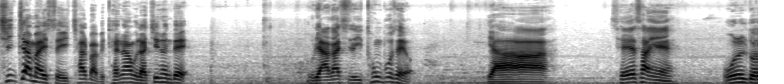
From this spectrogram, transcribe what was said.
진짜 맛있어요. 이 찰밥이 대나무다 찌는데 우리 아가씨들 이 통 보세요. 야 세상에 오늘도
